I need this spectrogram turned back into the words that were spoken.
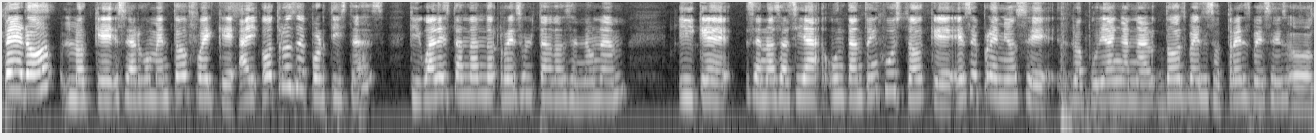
pero lo que se argumentó fue que hay otros deportistas que igual están dando resultados en la UNAM y que se nos hacía un tanto injusto que ese premio se lo pudieran ganar dos veces o tres veces o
